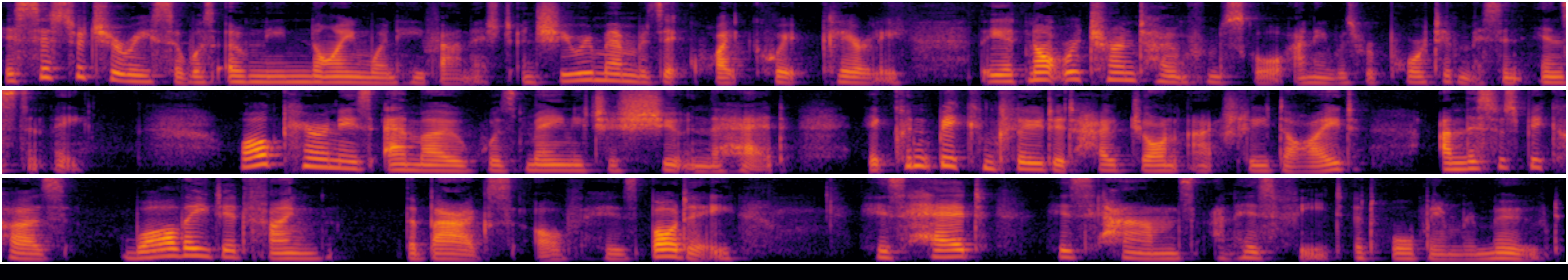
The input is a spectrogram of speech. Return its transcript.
His sister Teresa was only nine when he vanished, and she remembers it quite quick, clearly. They had not returned home from school, and he was reported missing instantly. While Kearney's MO was mainly to shoot in the head, it couldn't be concluded how John actually died, and this was because while they did find the bags of his body, his head, his hands, and his feet had all been removed.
